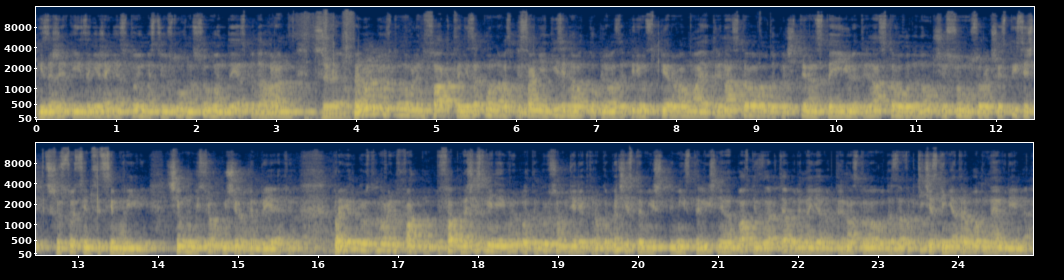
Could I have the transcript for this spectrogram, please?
и занижения стоимости услуг на сумму НДС по договорам с ЖРЛ. Проверкой установлен факт незаконного списания дизельного топлива за период с 1 мая 2013 года по 14 июля 2013 года на общую сумму 46 тысяч 677 гривен, чем нанесен ущерб предприятию. Проверкой установлен факт, факт начисления и выплаты бывшему директору КП «Чисто место» лишние надбавки за октябрь и ноябрь 2013 года за фактически неотработанное время,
